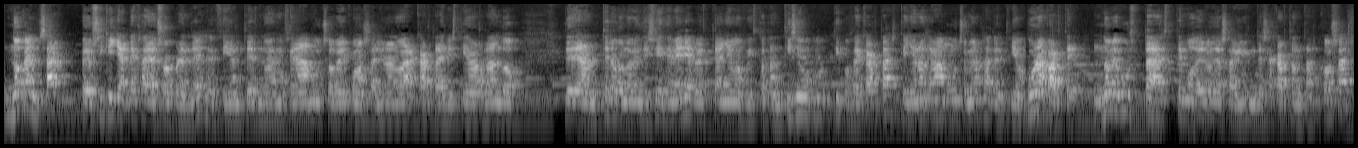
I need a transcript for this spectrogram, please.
no cansar, pero sí que ya deja de sorprender. Es decir, antes nos emocionaba mucho ver cuando salió una nueva carta de Cristiano Ronaldo de delantero con 96 de media, pero este año hemos visto tantísimos tipos de cartas que ya nos llaman mucho menos la atención. Por una parte, no me gusta este modelo de, salir, de sacar tantas cosas,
